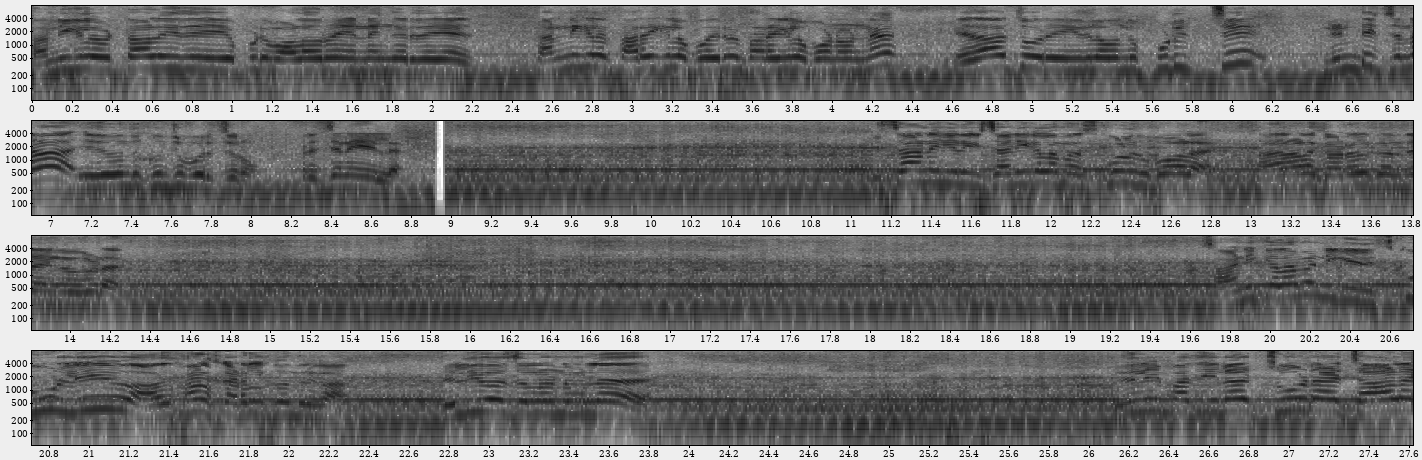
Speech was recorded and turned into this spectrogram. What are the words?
இருக்கா? விட்டாலும் இது எப்படி வளரும் என்னங்கிறது தெரியாது. தண்ணிக்குள்ள போயிடும் தரைக்குள்ளே போனோடனே ஏதாச்சும் ஒரு இதில் வந்து பிடிச்சி நின்றுச்சுன்னா இது வந்து குஞ்சு பொறிச்சிடும் பிரச்சனையே இல்லை. இசானுக்கு இன்னைக்கு சனிக்கிழமை ஸ்கூலுக்கு போகல. அதனால் கடலுக்கு வந்தேன் எங்கள் கூட. சனிக்கிழமை இன்னைக்கு ஸ்கூல் லீவ் அதனால் கடலுக்கு வந்திருக்கான். தெளிவாக சொல்லணும்ல. இதுலேயும் பார்த்தீங்கன்னா சூடை சாலை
